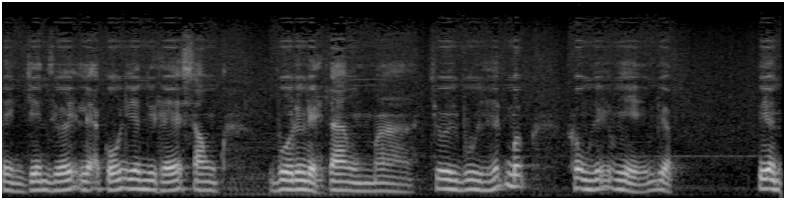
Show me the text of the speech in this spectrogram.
tình trên dưới. Lẽ cố nhiên như thế xong vua đương để tang mà chơi vui hết mức không nghĩ về việc tiền,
